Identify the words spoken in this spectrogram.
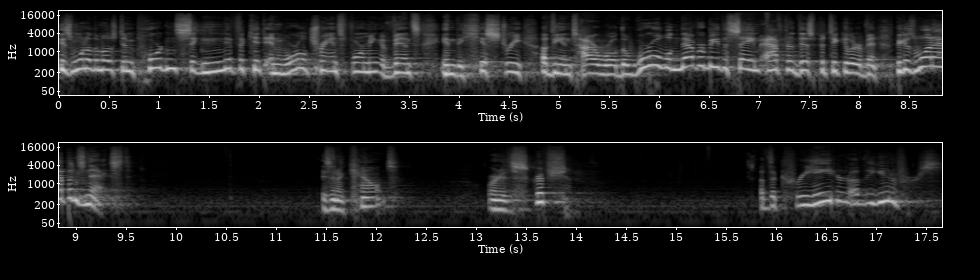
is one of the most important, significant, and world transforming events in the history of the entire world. The world will never be the same after this particular event because what happens next is an account or a description of the creator of the universe,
